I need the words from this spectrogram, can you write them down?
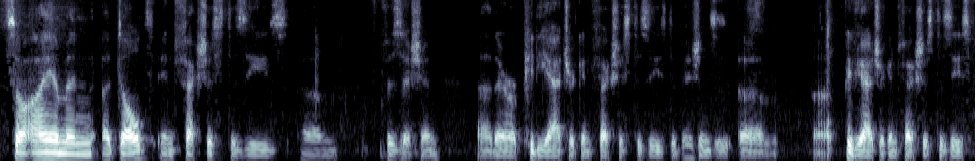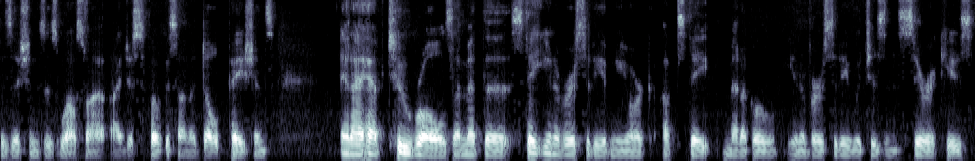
So I am an adult infectious disease um, physician. Uh, there are pediatric infectious disease divisions um, uh, pediatric infectious disease physicians as well. So I, I, just focus on adult patients. And I have two roles. I'm at the State University of New York, Upstate Medical University, which is in Syracuse.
